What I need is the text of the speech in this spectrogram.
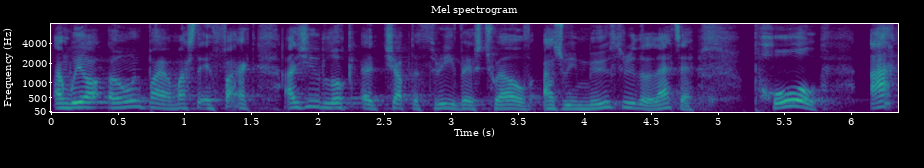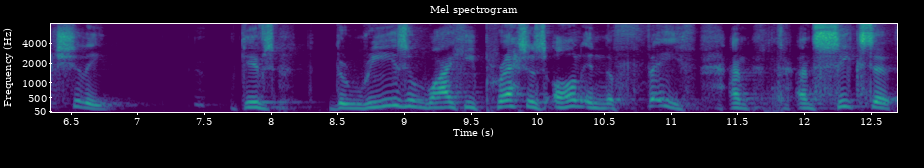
And we are owned by our master. In fact, as you look at chapter 3, verse 12, as we move through the letter, Paul actually gives the reason why he presses on in the faith and, and seeks to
